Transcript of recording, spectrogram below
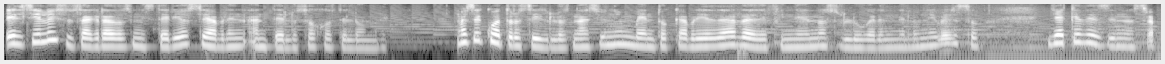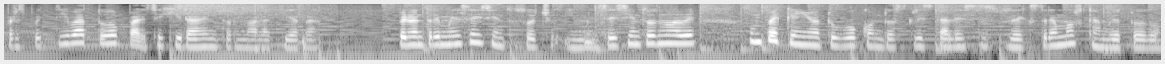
El cielo y sus sagrados misterios se abren ante los ojos del hombre. Hace cuatro siglos nació un invento que habría de redefinir nuestro lugar en el universo, ya que desde nuestra perspectiva todo parece girar en torno a la Tierra. Pero entre 1608 y 1609, un pequeño tubo con dos cristales en sus extremos cambió todo.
